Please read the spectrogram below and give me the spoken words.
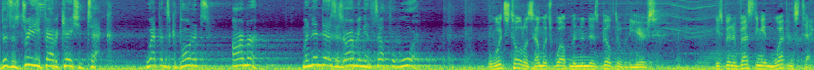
This is 3D fabrication tech. Weapons, components, armor. Menendez is arming himself for war. Woods told us how much wealth Menendez built over the years. He's been investing in weapons tech.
